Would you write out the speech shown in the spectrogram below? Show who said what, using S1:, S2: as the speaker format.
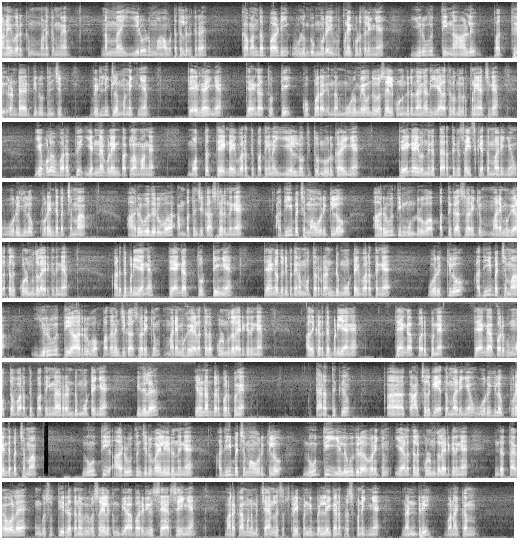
S1: அனைவருக்கும் வணக்கம்ங்க. நம்ம ஈரோடு மாவட்டத்தில் இருக்கிற கவந்தப்பாடி ஒழுங்குமுறை விற்பனை கூடத்துலைங்க இருபத்தி நாலு பத்து ரெண்டாயிரத்தி இருபத்தஞ்சி வெள்ளிக்கிழமை அன்னைக்குங்க தேங்காய்ங்க தேங்காய் தொட்டி கொப்பரை இந்த மூணுமே வந்து விவசாயிகள் கொண்டு வந்திருந்தாங்க. அது ஏலத்தில் வந்து விற்பனை ஆச்சுங்க. எவ்வளோ வரத்து என்ன விலைன்னு பார்க்கலாம் வாங்க. மொத்த தேங்காய் வரத்து பார்த்தீங்கன்னா ஏழ்நூற்றி தொண்ணூறு காய்ங்க. தேங்காய் வந்துங்க தரத்துக்கு சைஸ்க்கு ஏற்ற மாதிரிங்க. ஒரு கிலோ குறைந்தபட்சமாக அறுபது ரூபா ஐம்பத்தஞ்சு காசில் இருந்துங்க. அதிகபட்சமாக ஒரு கிலோ அறுபத்தி மூணு ரூபா பத்து காசு வரைக்கும் மறைமுக ஏலத்தில் கொள்முதலாக இருக்குதுங்க. அடுத்தபடியாங்க தேங்காய் தொட்டிங்க. தேங்காய் தொட்டி பார்த்திங்கன்னா மொத்தம் ரெண்டு மூட்டை வரத்துங்க. ஒரு கிலோ அதிகபட்சமாக இருபத்தி ஆறு ரூபா பதினஞ்சு காசு வரைக்கும் மறைமுக ஏலத்தில் கொள்முதலாக இருக்குதுங்க. அதுக்கு அடுத்தபடியாங்க தேங்காய் பருப்புங்க. தேங்காய் பருப்பு மொத்த வரத்து பார்த்தீங்கன்னா ரெண்டு மூட்டைங்க. இதில் இரண்டாம் தர பருப்புங்க. தரத்துக்கு காய்ச்சலுக்கு ஏற்ற மாதிரிங்க ஒரு கிலோ குறைந்தபட்சமாக நூற்றி அறுபத்தஞ்சு ரூபாயில் இருந்துங்க. அதிகபட்சமாக ஒரு கிலோ நூற்றி எழுபது ரூபா வரைக்கும் ஏலத்தில் கொள்முதலாக இருக்குதுங்க. இந்த தகவலை உங்கள் சுற்றி இருக்கிற விவசாயிகளுக்கும் வியாபாரிகளுக்கும் ஷேர் செய்யுங்க. மறக்காமல் நம்ம சேனலை சப்ஸ்கிரைப் பண்ணி பெல்லைக்கான ப்ரெஸ் பண்ணிக்கங்க. நன்றி வணக்கம்.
